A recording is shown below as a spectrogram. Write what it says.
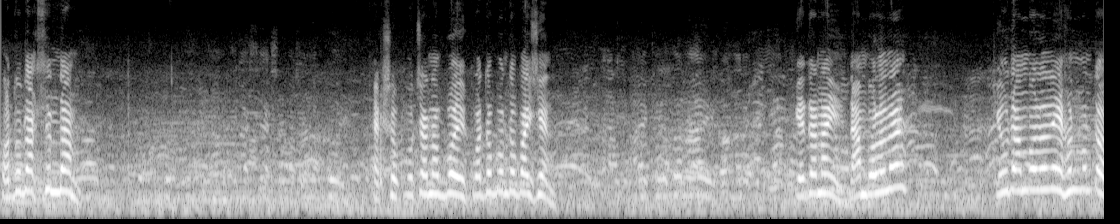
কত ডাকছেন দাম? একশো পঁচানব্বই। কত পর্যন্ত পাইছেন? ক্রেতা নাই। দাম বলো না? কেউ দাম বলে না এখন মতো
